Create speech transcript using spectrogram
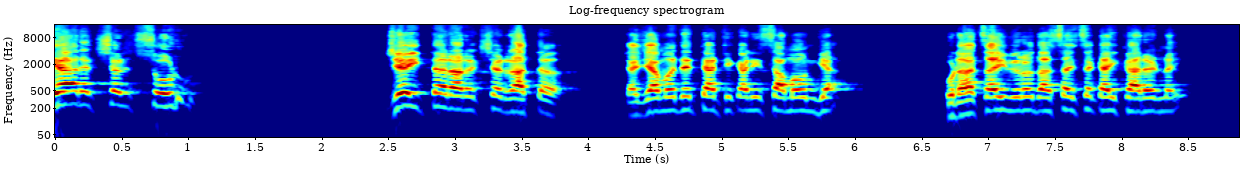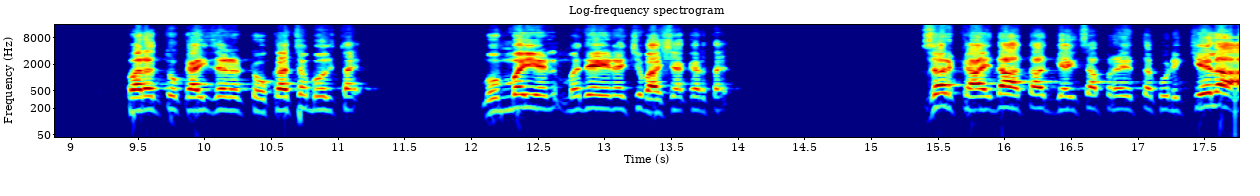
ते आरक्षण सोडून जे इतर आरक्षण राहतं त्याच्यामध्ये त्या ठिकाणी सामावून घ्या. कुणाचाही विरोध असायचं काही कारण नाही. परंतु काही जण टोकाचं बोलताय. मुंबई मध्ये येण्याची भाषा करतायत. जर कायदा हातात घ्यायचा प्रयत्न कोणी केला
